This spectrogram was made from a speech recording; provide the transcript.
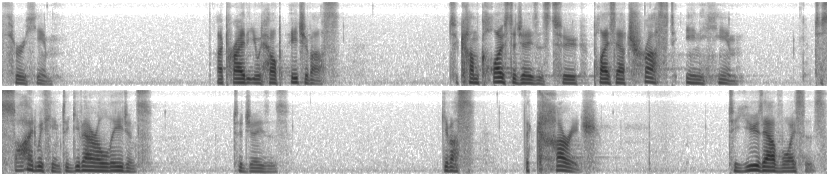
through him. I pray that you would help each of us to come close to Jesus, to place our trust in him, to side with him, to give our allegiance to Jesus. Give us the courage to use our voices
